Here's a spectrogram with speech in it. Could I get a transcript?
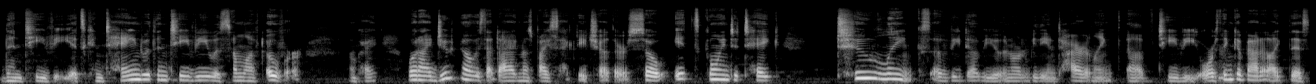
than TV. It's contained within TV with some left over. Okay. What I do know is that diagonals bisect each other. So it's going to take two lengths of VW in order to be the entire length of TV. Or hmm. think about it like this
